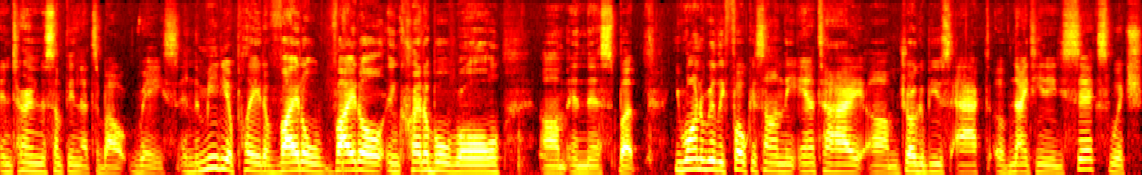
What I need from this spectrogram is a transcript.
and turn it into something that's about race. And the media played a vital, vital, incredible role um, in this. But you want to really focus on the Anti-Drug Abuse Act of 1986, which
